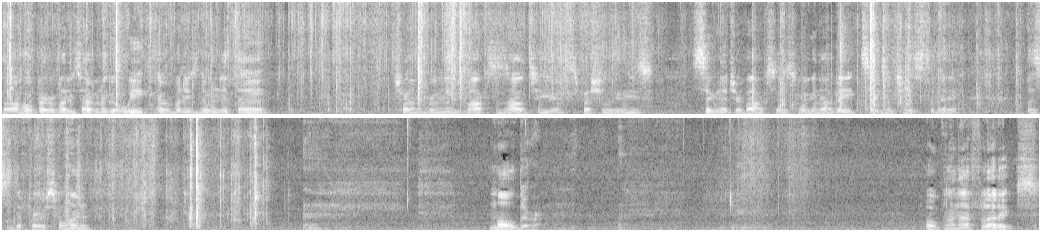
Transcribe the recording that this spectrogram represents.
So I hope everybody's having a good week. Everybody's doing their thing. Trying to bring these boxes out to you, especially these signature boxes. We're gonna have eight signatures today. This is the first one. Mulder. Oakland Athletics.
